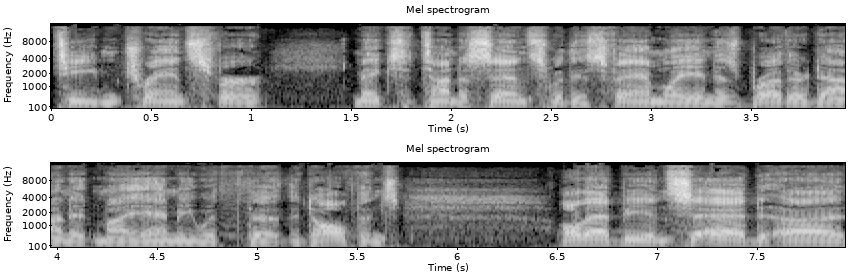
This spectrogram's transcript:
team transfer, makes a ton of sense with his family and his brother down at Miami with the, the Dolphins. All that being said, uh,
